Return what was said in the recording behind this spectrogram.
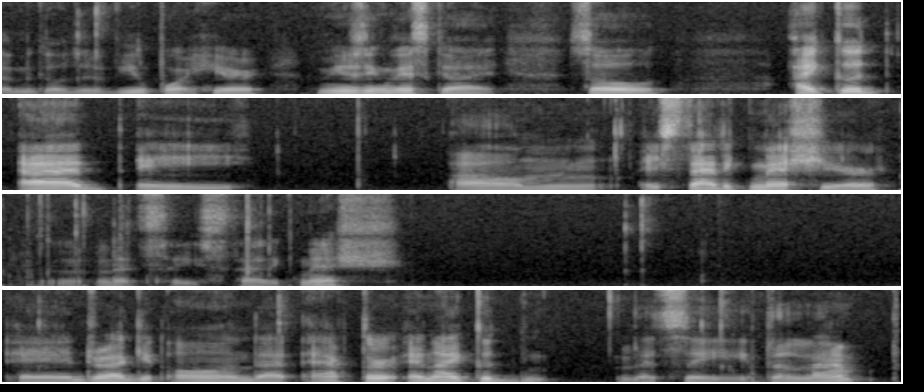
Let me go to the viewport here. I'm using this guy. So I could add a um, a static mesh here. Let's say static mesh. And drag it on that actor. And I could let's say the lamp.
